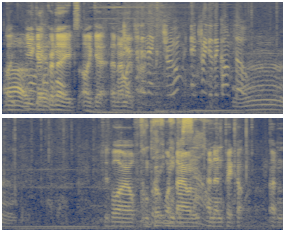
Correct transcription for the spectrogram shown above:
Like, Oh, you get grenades, I get an ammo Get to the pack. next room and trigger the console. Ah. Which is why I often Nobody put one down and then pick up an,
